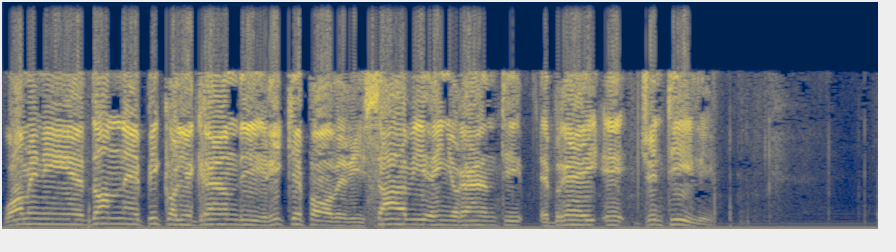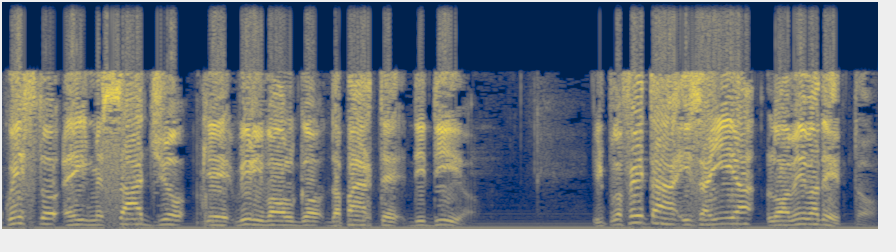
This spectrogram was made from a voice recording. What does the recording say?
uomini e donne, piccoli e grandi, ricchi e poveri, savi e ignoranti, ebrei e gentili. Questo è il messaggio che vi rivolgo da parte di Dio. Il profeta Isaia lo aveva detto,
